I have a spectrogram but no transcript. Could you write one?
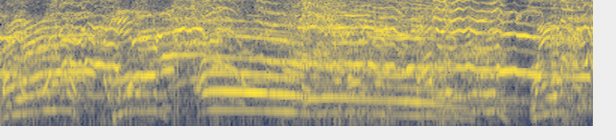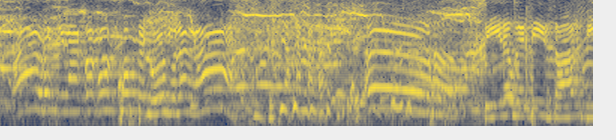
ไปแล้วสีแดงโอ้ยสีแดงก็เก่งๆตามไปสีน้ำเงินไวไว้ว้าวนักกีฬาก็ล็อกคุบแต่หนูอยู่นั่นล่ะเออสีน้ำเงินที่สองสี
